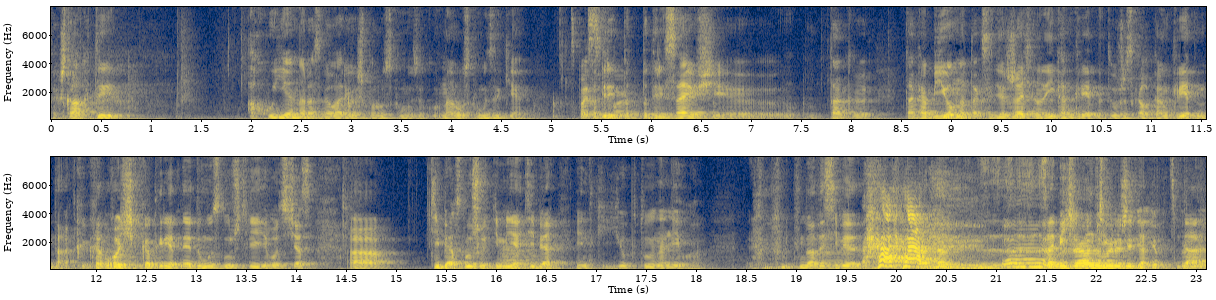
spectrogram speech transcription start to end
Так что, Как ты охуенно разговариваешь по русскому языку, на русском языке. спасибо. Потри- пот- Потрясающе. Так, так объемно, так содержательно и конкретно. Ты уже сказал конкретно, да, очень конкретно. Я думаю, слушатели вот сейчас а, тебя слушают, не меня, а тебя. И они такие, ёб твою налево. Надо себе надо забить выражить, Да,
